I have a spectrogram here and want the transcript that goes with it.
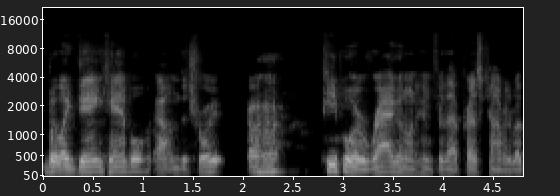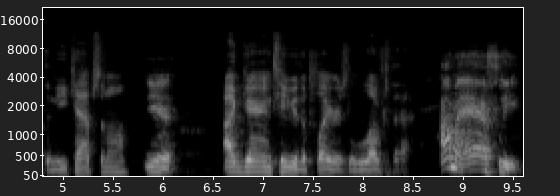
but like Dan Campbell out in Detroit, Uh huh. people are ragging on him for that press conference about the kneecaps and all. Yeah. I guarantee you, the players loved that. I'm an athlete,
